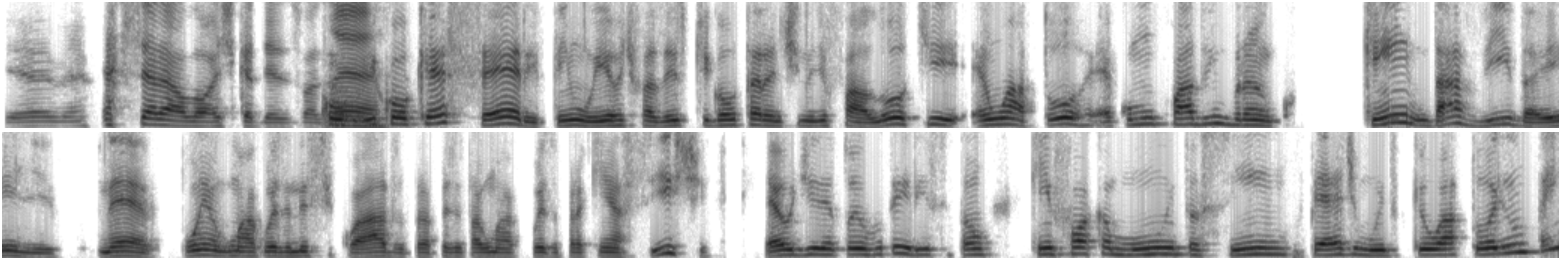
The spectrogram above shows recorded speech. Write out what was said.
É, né? Essa era a lógica deles fazendo. É. E qualquer série tem um erro de fazer isso, porque igual o Tarantino ele falou que é um ator, é como um quadro em branco. Quem dá vida a ele, né, põe alguma coisa nesse quadro para apresentar alguma coisa para quem assiste, é o diretor e o roteirista. Então, quem foca muito assim, perde muito, porque o ator ele não tem,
